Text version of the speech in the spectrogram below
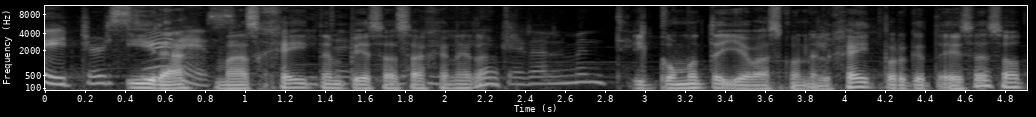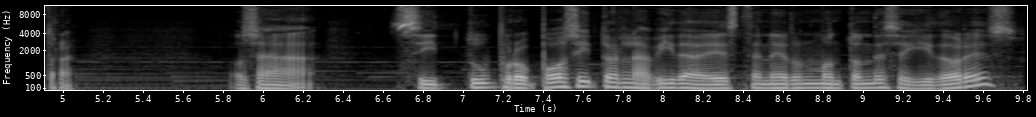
Haters Ira, más hate Liter- empiezas a generar. Literalmente. ¿Y cómo te llevas con el hate? Porque esa es otra. O sea, si tu propósito en la vida es tener un montón de seguidores,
